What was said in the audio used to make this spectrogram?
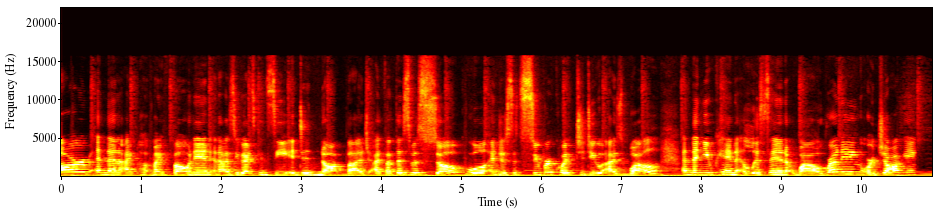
arm and then I put my phone in and as you guys can see it did not budge. I thought this was so cool and just it's super quick to do as well and then you can listen while running or jogging.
